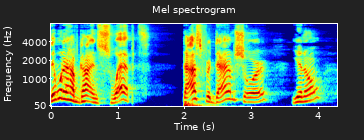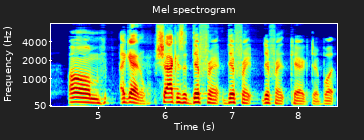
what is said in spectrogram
They wouldn't have gotten swept. That's for damn sure. You know. Um. Again, Shaq is a different, different, different character. But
